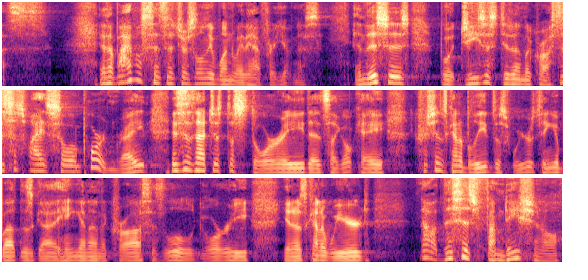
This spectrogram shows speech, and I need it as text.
us. And the Bible says that there's only one way to have forgiveness. And this is what Jesus did on the cross. This is why it's so important, right? This is not just a story that's like, okay, Christians kind of believe this weird thing about this guy hanging on the cross. It's a little gory, you know, it's kind of weird. No, this is foundational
